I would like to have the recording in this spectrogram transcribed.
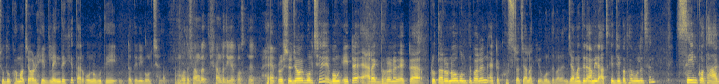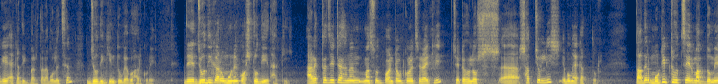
শুধু ক্ষমা চাওয়ার হেডলাইন দেখে তার অনুভূতিটা তিনি বলছেন। সম্ভবত সাংবাদিকের প্রশ্নের হ্যাঁ প্রশ্নের জবাবে বলছে এবং এটা আর এক ধরনের একটা প্রতারণাও বলতে পারেন একটা খুচরা চালাকিও বলতে পারেন। জামাতের আমির আজকে যে কথা বলেছেন সেম কথা আগে একাধিকবার তারা বলেছেন যদি কিন্তু ব্যবহার করে। যে যদি কারও মনে কষ্ট দিয়ে থাকি। আরেকটা যেটা হানান মাসুদ পয়েন্ট আউট করেছে রাইটলি সেটা হলো সাতচল্লিশ এবং একাত্তর। তাদের মোটিভটা হচ্ছে এর মাধ্যমে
